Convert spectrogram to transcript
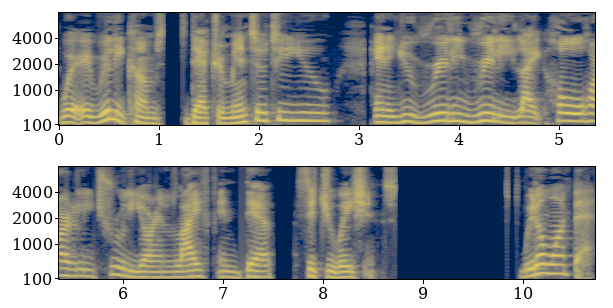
where it really comes detrimental to you and you really, really like wholeheartedly, truly are in life and death situations. We don't want that.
